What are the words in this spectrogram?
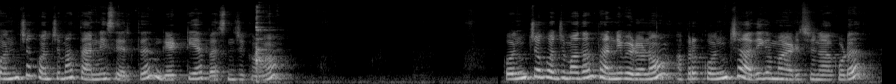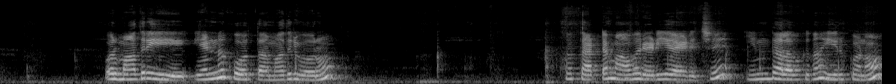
கொஞ்சம் கொஞ்சமாக தண்ணி சேர்த்து கெட்டியாக பிசைஞ்சுக்கணும். கொஞ்சம் கொஞ்சமாக தான் தண்ணி விடணும். அப்புறம் கொஞ்சம் அதிகமாகிடுச்சுன்னா கூட ஒரு மாதிரி எண்ணெய் கோர்த்தா மாதிரி வரும். ஸோ தட்டை மாவு ரெடி ஆயிடுச்சு. இந்த அளவுக்கு தான் இருக்கணும்.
